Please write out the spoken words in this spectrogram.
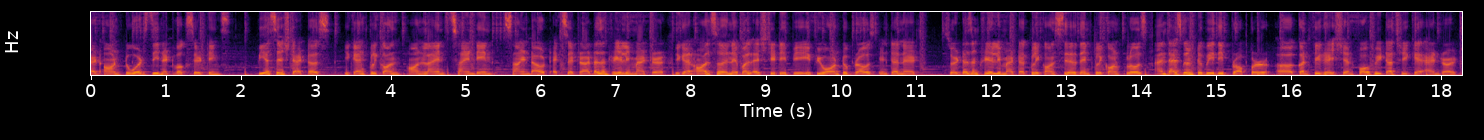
head on towards the network settings. PSN status, you can click on online, signed in, signed out, etc. Doesn't really matter. You can also enable HTTP if you want to browse internet so it doesn't really matter click on save then click on close and that's going to be the proper uh, configuration for Vita 3K Android.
